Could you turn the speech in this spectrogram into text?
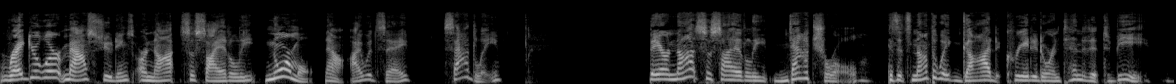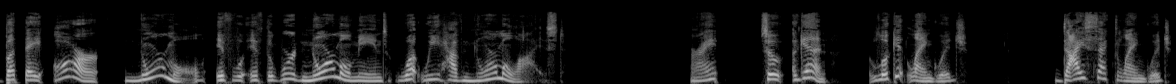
regular mass shootings are not societally normal. Now, I would say, sadly, they are not societally natural because it's not the way God created or intended it to be, but they are normal if if the word normal means what we have normalized. All right? So again, look at language, dissect language,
